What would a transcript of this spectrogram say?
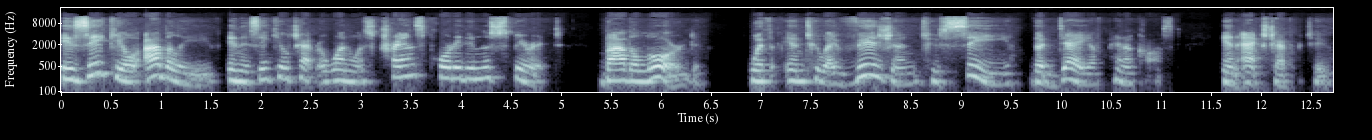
Ezekiel, I believe, in Ezekiel chapter 1, was transported in the spirit by the Lord with into a vision to see the day of Pentecost in Acts chapter 2,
